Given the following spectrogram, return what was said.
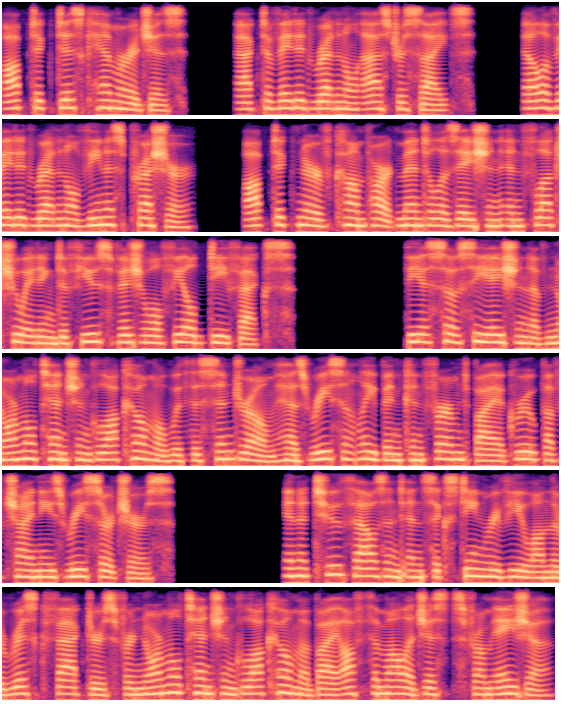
optic disc hemorrhages, activated retinal astrocytes, elevated retinal venous pressure, optic nerve compartmentalization and fluctuating diffuse visual field defects. The association of normal tension glaucoma with the syndrome has recently been confirmed by a group of Chinese researchers. In a 2016 review on the risk factors for normal tension glaucoma by ophthalmologists from Asia,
